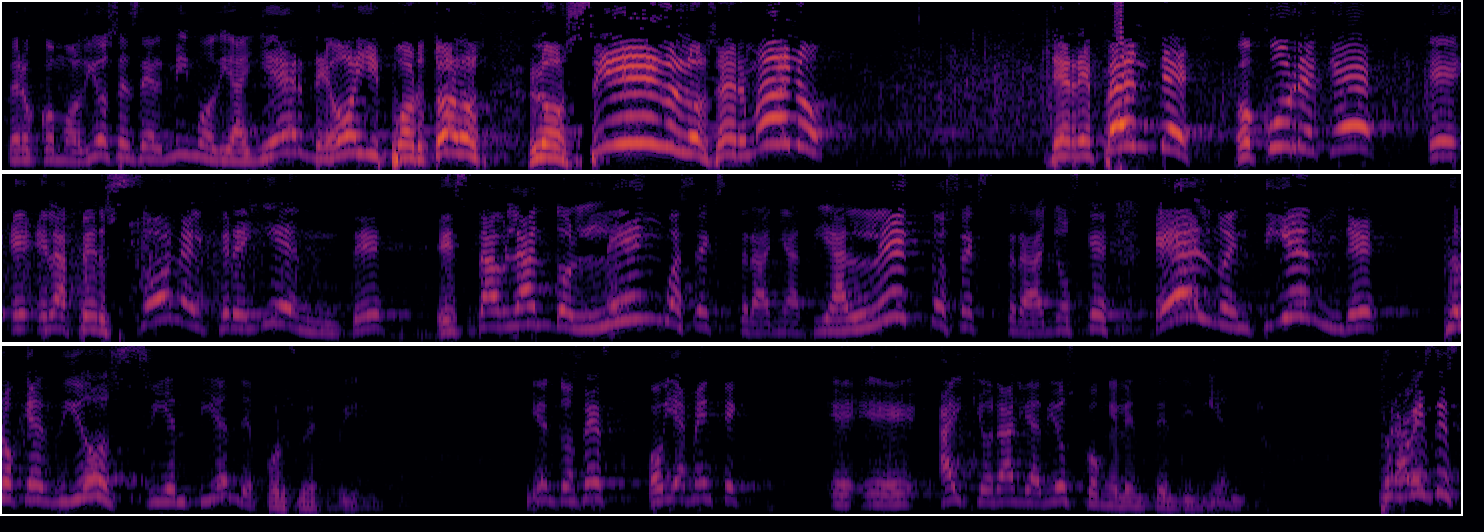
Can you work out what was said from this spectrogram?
pero como Dios es el mismo de ayer, de hoy y por todos los siglos, hermano, de repente ocurre que eh, eh, la persona, el creyente, está hablando lenguas extrañas, dialectos extraños que él no entiende, pero que Dios sí entiende por su espíritu. Y entonces, obviamente, eh, eh, hay que orarle a Dios con el entendimiento. Pero a veces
